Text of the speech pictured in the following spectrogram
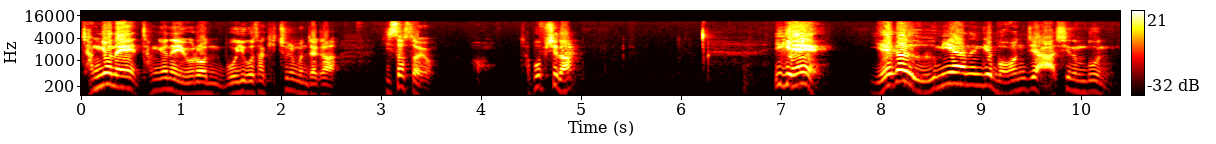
작년에 작년에 이런 모의고사 기출 문제가 있었어요. 어, 자 봅시다. 이게 얘가 의미하는 게 뭔지 아시는 분?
